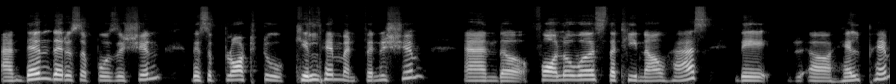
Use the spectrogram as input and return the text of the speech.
And then there is a position. There's a plot to kill him and finish him. And the followers that he now has they uh, help him.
